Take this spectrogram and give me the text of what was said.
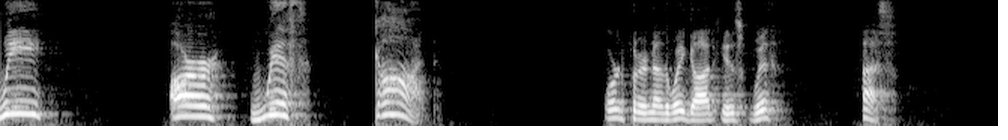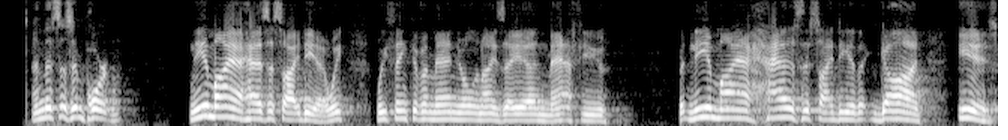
We are with God. Or to put it another way, God is with us. And this is important. Nehemiah has this idea. We, we think of Emmanuel and Isaiah and Matthew, but Nehemiah has this idea that God is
